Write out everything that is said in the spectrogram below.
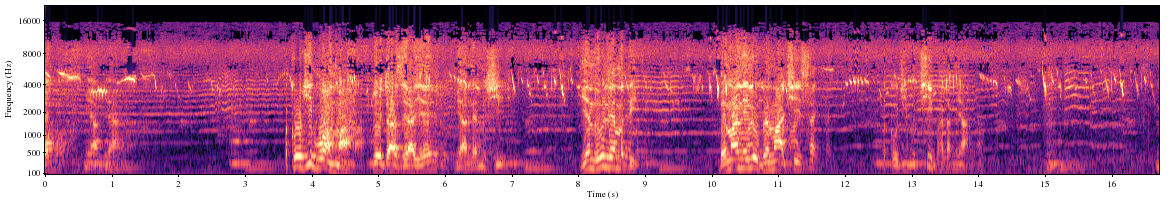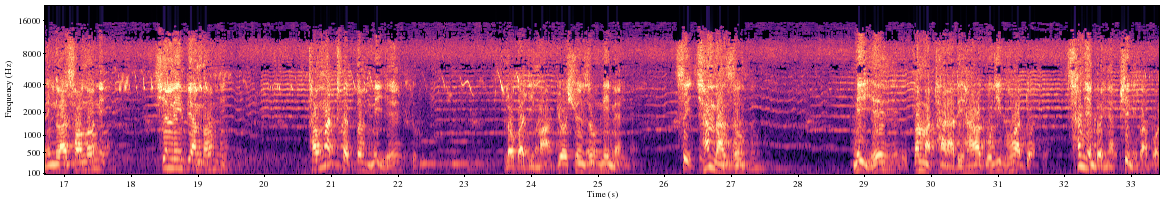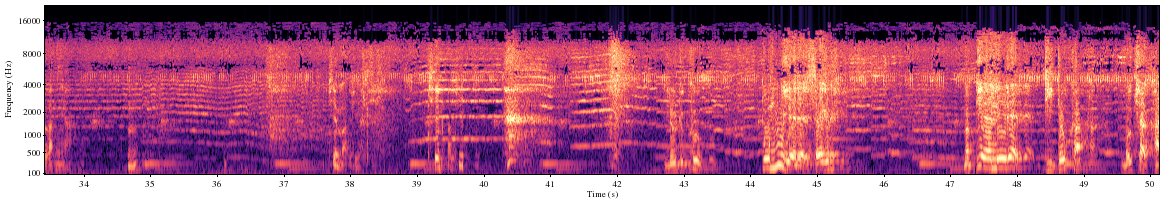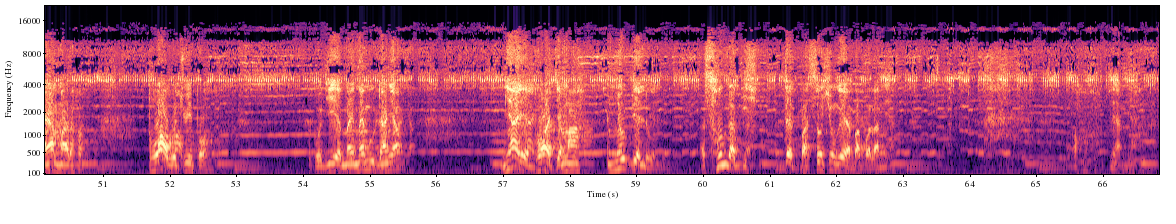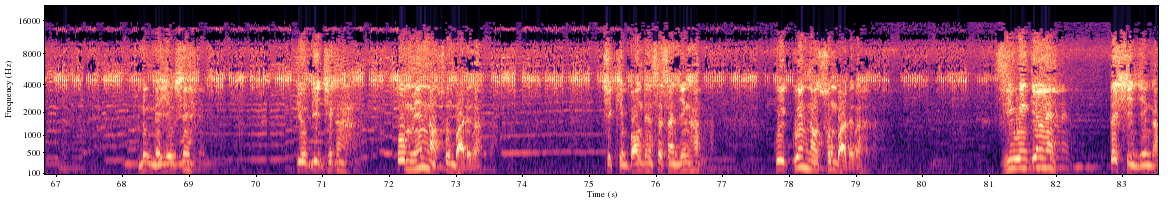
ဩမြတ်မြတ်အကိုကြီးဘဝမှာတွေ့တာစရာရဲ့လို့မြတ်လည်းမရှိရင်သွေးလည်းမသိဘယ်မှာနေလို့ဘယ်မှာအခြေဆိုင်အကိုကြီးမချိပါလားမြတ်ဟမ်မင်္ဂလာဆောင်သောနေ့ရှင်းလင်းပြန်သောနေ့ထောင်ငတ်ထွက်သောနေ့ရဲ့လို့လောကကြီးမှာအပျော်ရွှင်ဆုံးနေ့နဲ့စိတ်ချမ်းသာဆုံး နေ့ရဲ့လို့သတ်မှတ်ထားတာဒီဟာကိုကြီးဘဝအတွက်ဆန့်ကျင်ဘက်များဖြစ်နေပါပေါ်လားများဟမ်ဖြစ်မှာဖြစ်လေဖြစ်မှာဖြစ်လူတစ်ခုပုံမှုရတဲ့ဆဲကလေးမပြေလေတဲ့ဒီဒုက္ခမုတ်ချခံရမှာတော့ဘဝဝကြွေးပေါ်အကိုကြီးရဲ့မိုင်မဲမှုတန်ကြောင့်မြရဲ့ဘဝကျမ အညှို့ပြက်လို့အဆုံးသတ်ပြီးအသက်ပါဆုံးရှုံးခဲ့ရပါပေါ်လားမြအော်မြမြနုနဲ့ရုပ်စင်းပြိုပြစ်ချက်ကအိုမင်းနောက်ဆုံးပါတကားချစ်ခင်ပေါင်းတဲ့ဆက်ဆံခြင်းဟာကိုယ်ကွင်းနောက်ဆုံးပါတကားဇီဝင်ကင်းလဲတက်ရှင်ခြင်းက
